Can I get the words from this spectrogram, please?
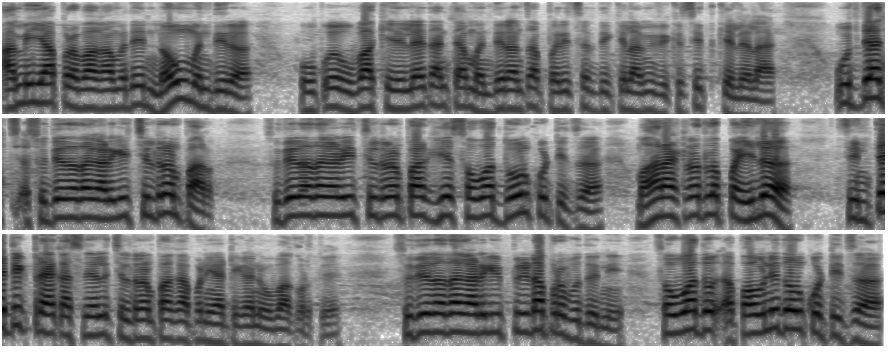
आम्ही या प्रभागामध्ये नऊ मंदिरं उप उभा केलेली आहेत आणि त्या मंदिरांचा परिसर देखील आम्ही विकसित केलेला आहे. उद्यान सुधीरदादा गाडगे चिल्ड्रन पार्क सुधीरदादा गाडी चिल्ड्रन पार्क हे सव्वा दोन कोटीचं महाराष्ट्रातलं पहिलं सिंथेटिक ट्रॅक असलेलं चिल्ड्रन पार्क आपण या ठिकाणी उभा करतो आहे सुधीरदादा गाडगे क्रीडा प्रबोधिनी सव्वा दो पावणे दोन कोटीचं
